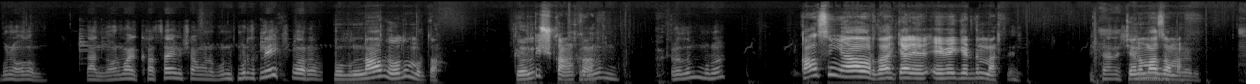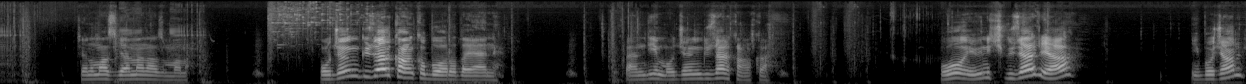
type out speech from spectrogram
Bu ne oğlum? Lan normal kasaymış ama bunun burada ne iş var? oğlum? Bu, bu ne yapıyor oğlum burada? Gömmüş kanka. Kıralım mı? Kıralım mı bunu. Kalsın ya orada. Gel ev- eve girdim ben. Bir tane şey Canım az ama. Canım az gelmen lazım bana. Ocağın güzel kanka bu arada yani. Ben diyeyim ocağın güzel kanka. O evin içi güzel ya. İbocan.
